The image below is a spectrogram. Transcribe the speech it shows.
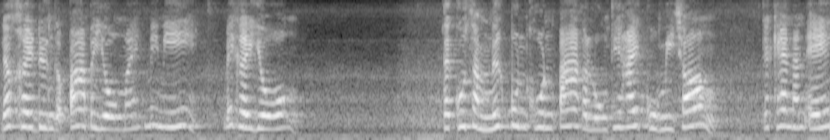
แล้วเคยดึงกับป้าไปโยงไหมไม่มี ไม่เคยโยง แต่กูสำนึกบุญคุณป้ากับลุงที่ให้กูมีช่องก็แค่นั้นเอง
